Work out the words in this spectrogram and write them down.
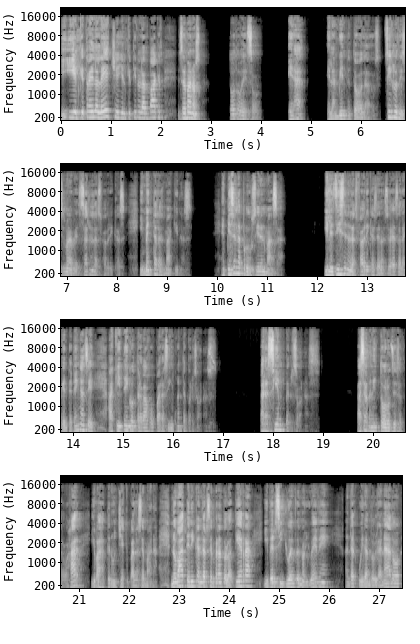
y el que trae la leche, y el que tiene las vacas. Mis hermanos, todo eso era el ambiente en todos lados. Siglo XIX, salen las fábricas, inventan las máquinas, empiezan a producir en masa. Y les dicen en las fábricas de las ciudades a la gente, vénganse, aquí tengo trabajo para 50 personas, para 100 personas. Vas a venir todos los días a trabajar y vas a tener un cheque para la semana. No vas a tener que andar sembrando la tierra y ver si llueve o no llueve, andar cuidando el ganado,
